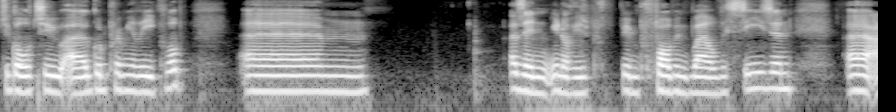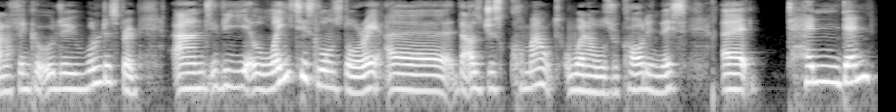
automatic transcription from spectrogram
to go to a good Premier League club. Um, as in, you know, he's been performing well this season. Uh, and I think it will do wonders for him. And the latest loan story uh, that has just come out when I was recording this, uh, Tenden,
